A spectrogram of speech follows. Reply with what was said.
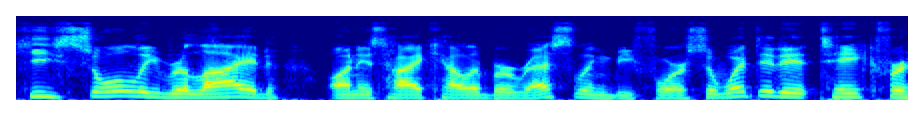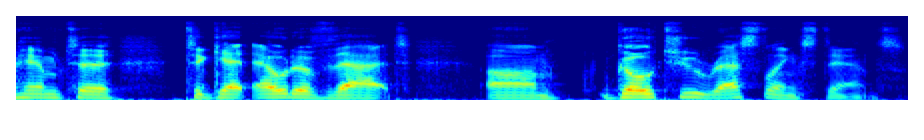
he solely relied on his high caliber wrestling before. So what did it take for him to to get out of that um, go-to wrestling stance?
